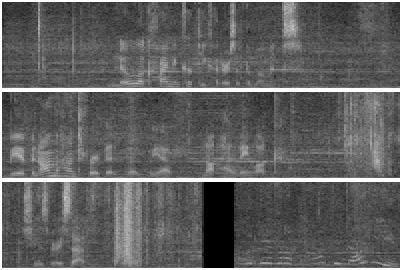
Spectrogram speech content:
no luck finding cookie cutters at the moment. We have been on the hunt for a bit, but we have not had any luck. She is very sad. Look at little cats and doggies.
